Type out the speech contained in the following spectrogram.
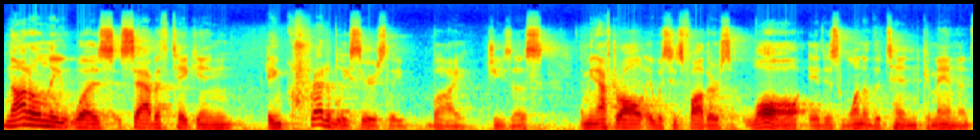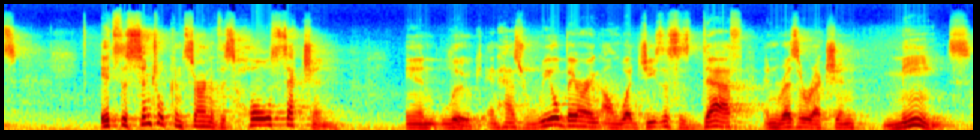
not only was Sabbath taken incredibly seriously by Jesus, I mean, after all, it was his Father's law, it is one of the Ten Commandments. It's the central concern of this whole section in Luke and has real bearing on what Jesus' death and resurrection means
